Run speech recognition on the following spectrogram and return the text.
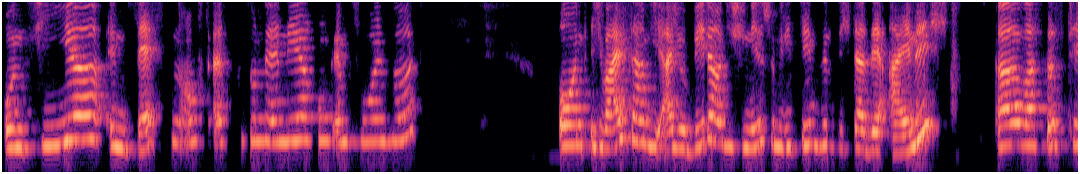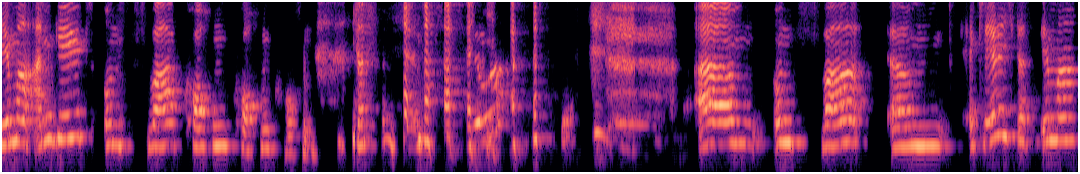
uns hier im Westen oft als gesunde Ernährung empfohlen wird. Und ich weiß, da haben die Ayurveda und die chinesische Medizin sind sich da sehr einig, äh, was das Thema angeht. Und zwar kochen, kochen, kochen. ähm, und zwar ähm, erkläre ich das immer,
